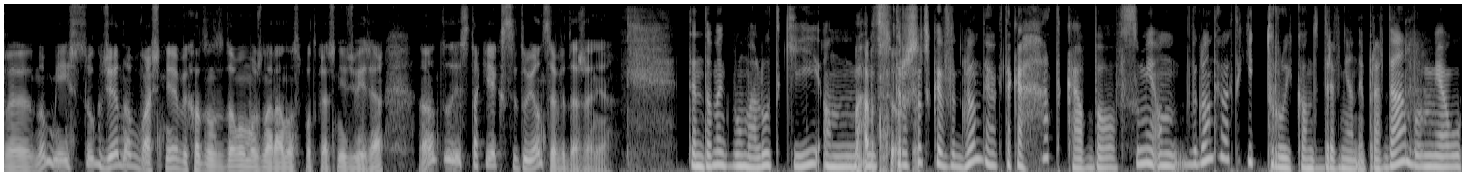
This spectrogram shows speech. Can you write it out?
w no, miejscu, gdzie no właśnie wychodząc z domu można rano spotkać niedźwiedzia. No, to jest takie ekscytujące wydarzenie. Ten domek był malutki, on Bardzo. troszeczkę wyglądał jak taka chatka, bo w sumie on wyglądał jak taki trójkąt drewniany, prawda? Bo miał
